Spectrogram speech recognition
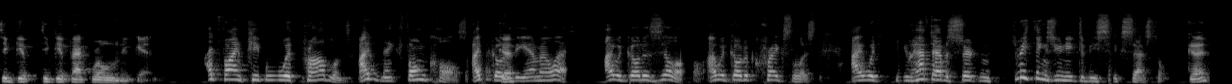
to get, to get back rolling again. I'd find people with problems. I'd make phone calls. I'd go to the MLS. I would go to Zillow. I would go to Craigslist. I would, you have to have a certain, three things you need to be successful. Okay?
